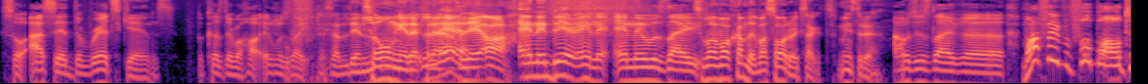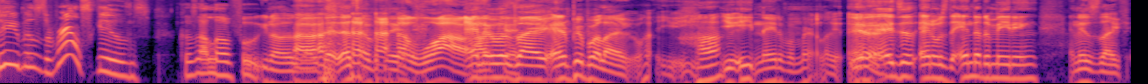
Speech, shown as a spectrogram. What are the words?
So I said the Redskins because they were hog. It was like Det är så- det är en lång referens. Det ah. and it did, and and it was like Så vad, vad kom det? Vad sa du exakt? Minns du det? I was just like, uh, my favorite football team is the Redskins because I love food. You know, like uh, that, that type of thing. wow. and it was like, and people were like, "What you eat? Huh? You eat Native American?" Like, and Yeah. it just, and it was the end of the meeting, and it was like,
